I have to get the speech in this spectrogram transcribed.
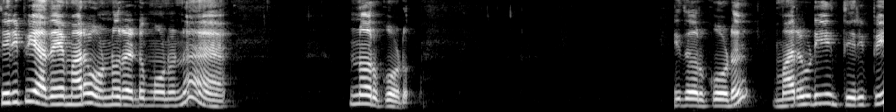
திருப்பி அதே மாதிரி ஒன்று ரெண்டு மூணுன்னு இன்னொரு கோடு. இது ஒரு கோடு. மறுபடியும் திருப்பி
